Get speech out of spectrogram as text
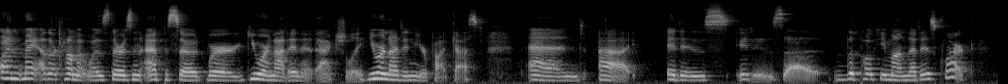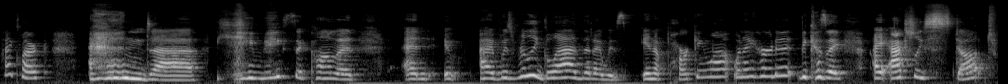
And my other comment was there's an episode where you are not in it actually. You are not in your podcast. And uh it is it is uh the Pokemon that is Clark. Hi Clark. And uh he makes a comment and it, I was really glad that I was in a parking lot when I heard it because I I actually stopped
